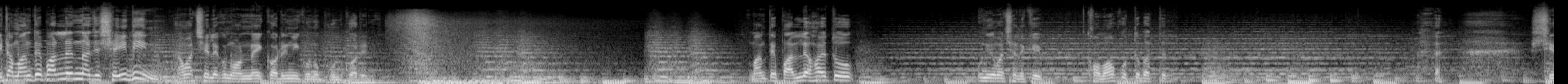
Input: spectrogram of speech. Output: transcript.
এটা মানতে পারলেন না যে সেই দিন আমার ছেলে কোনো অন্যায় করেনি, কোনো ভুল করেনি। মানতে পারলে হয়তো উনি আমার ছেলেকে ক্ষমাও করতে পারতেন। সে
